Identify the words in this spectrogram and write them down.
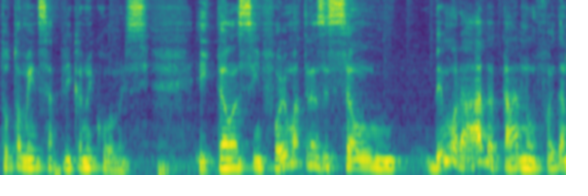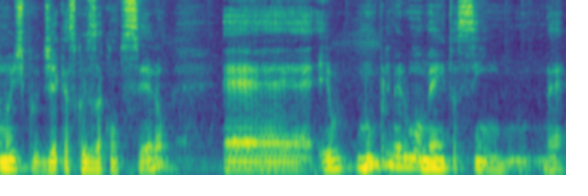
totalmente se aplica no e-commerce. Então, assim, foi uma transição demorada, tá? Não foi da noite para o dia que as coisas aconteceram. É, eu, num primeiro momento, assim, né?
